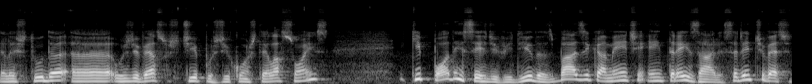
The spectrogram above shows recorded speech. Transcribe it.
ela estuda uh, os diversos tipos de constelações que podem ser divididas basicamente em três áreas. Se a gente tivesse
